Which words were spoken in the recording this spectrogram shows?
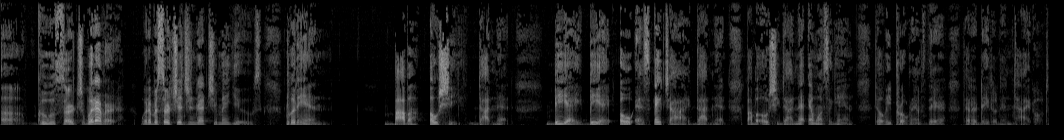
uh, Google search, whatever, whatever search engine that you may use, put in babaoshi.net. B A B A O S H I dot net, babaoshi.net. And once again, there will be programs there that are dated and titled.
